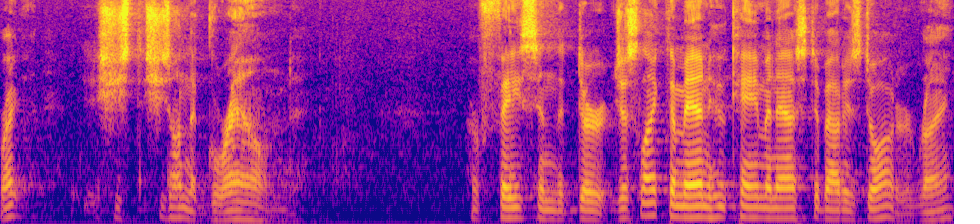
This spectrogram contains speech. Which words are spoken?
Right? She's, she's on the ground, her face in the dirt, just like the man who came and asked about his daughter, right?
